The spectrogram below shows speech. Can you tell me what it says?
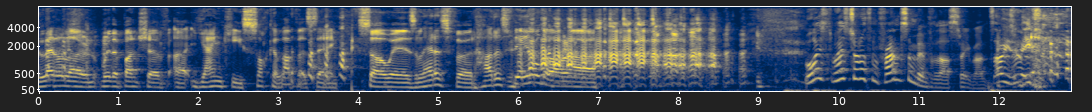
let alone with a bunch of uh, Yankee soccer lovers saying, "So is Leddersford Huddersfield or?" Uh... Where's, where's Jonathan Franzen been for the last three months? Oh, he's he's, he's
